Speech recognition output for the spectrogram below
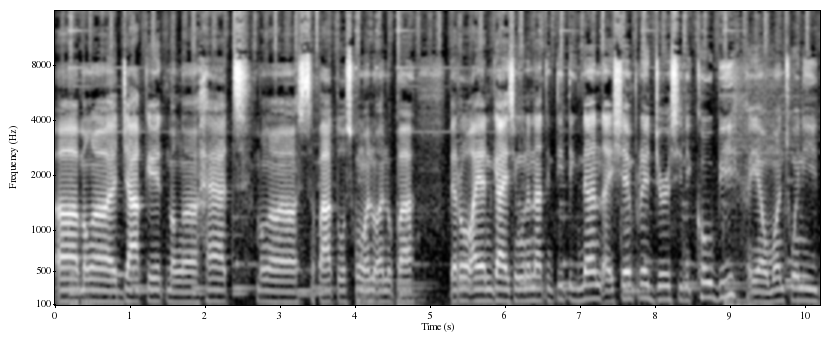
ah, mga jacket, mga hats, mga sapatos, kung ano-ano pa. Pero ayan guys, yung una natin titignan ay syempre jersey ni Kobe. Ayan, $120.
